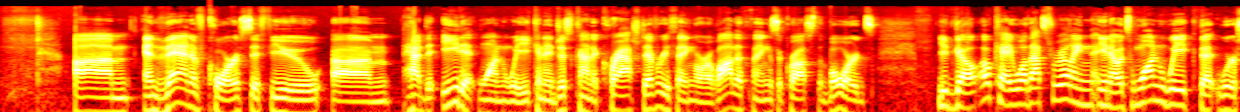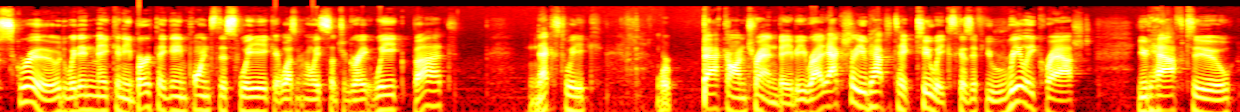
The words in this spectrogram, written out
Um, and then, of course, if you um, had to eat it one week and it just kind of crashed everything or a lot of things across the boards, you'd go, okay, well, that's really, you know, it's one week that we're screwed. We didn't make any birthday game points this week. It wasn't really such a great week, but next week we're back on trend, baby, right? Actually, you'd have to take two weeks because if you really crashed, you'd have to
